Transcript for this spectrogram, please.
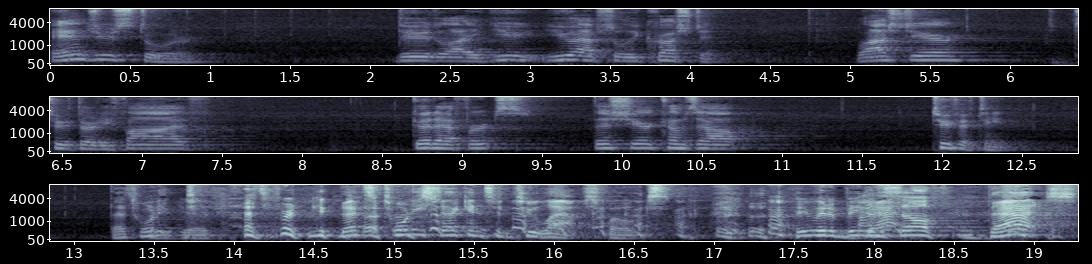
Andrew Stuhler. Dude, like you you absolutely crushed it. Last year, 235. Good efforts. This year comes out 215. That's 20 pretty good. That's pretty good. That's 20 seconds and two laps, folks. he would have beat That- himself. That's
